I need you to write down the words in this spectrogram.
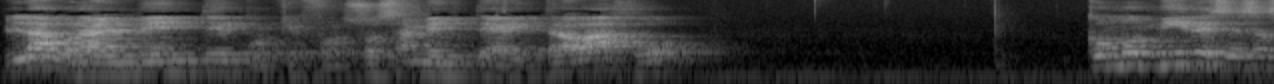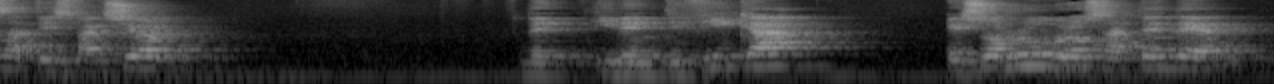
laboralmente, porque forzosamente hay trabajo. ¿Cómo mides esa satisfacción? identifica esos rubros a atender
